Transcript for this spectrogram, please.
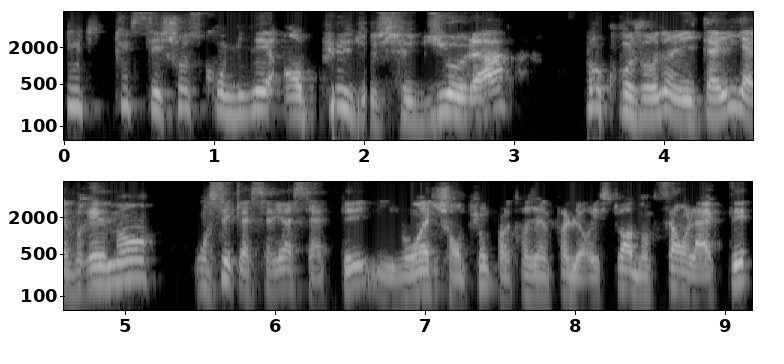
toutes, toutes ces choses combinées en plus de ce duo-là, pour qu'aujourd'hui, en Italie, il y a vraiment on sait que la Serie A, c'est acté. Ils vont être champions pour la troisième fois de leur histoire. Donc ça, on l'a acté.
